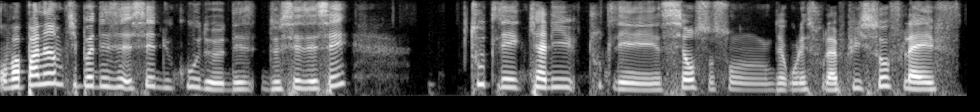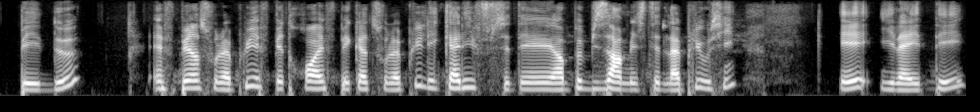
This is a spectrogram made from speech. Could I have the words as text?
On va parler un petit peu des essais, du coup, de, des- de ces essais. Toutes les, séances se sont déroulées sous la pluie, sauf la FP2. FP1 sous la pluie, FP3, FP4 sous la pluie. Les qualifs, c'était un peu bizarre, mais c'était de la pluie aussi. Et il a été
